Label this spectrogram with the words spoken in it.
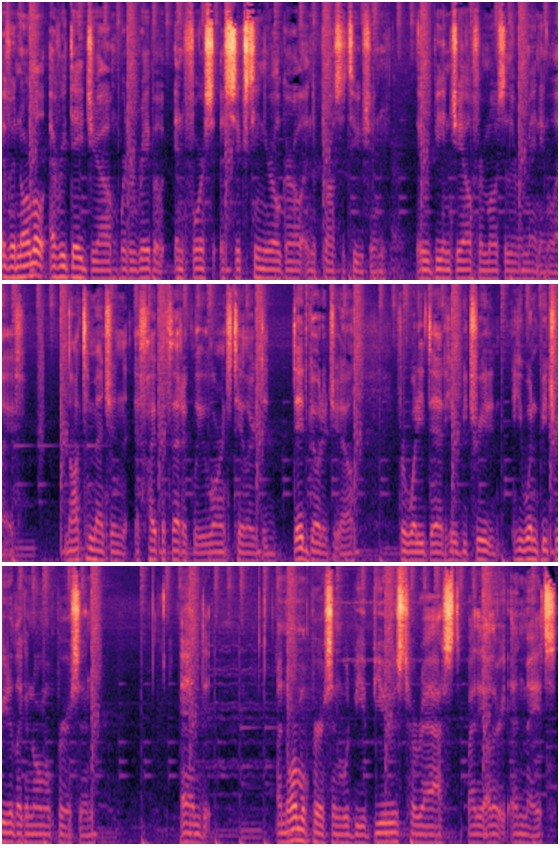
If a normal everyday Joe were to rape and force a 16 year old girl into prostitution, they would be in jail for most of their remaining life. Not to mention, if hypothetically Lawrence Taylor did, did go to jail for what he did, he would be treated he wouldn't be treated like a normal person. And a normal person would be abused, harassed by the other inmates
